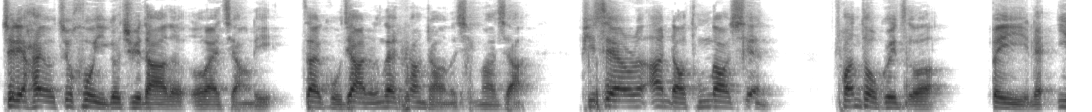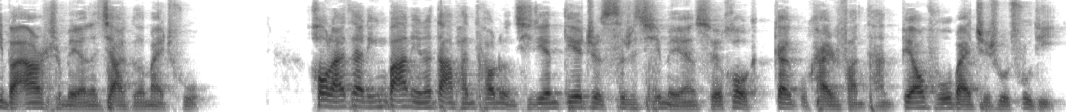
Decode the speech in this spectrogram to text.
这里还有最后一个巨大的额外奖励，在股价仍在上涨的情况下，PCL 按照通道线穿透规则被以一百二十美元的价格卖出。后来在零八年的大盘调整期间跌至四十七美元，随后该股开始反弹，标普五百指数触底，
